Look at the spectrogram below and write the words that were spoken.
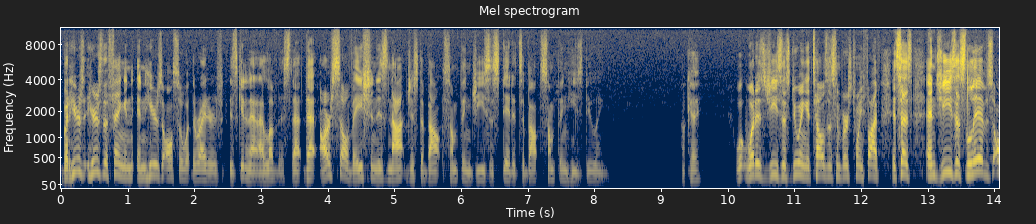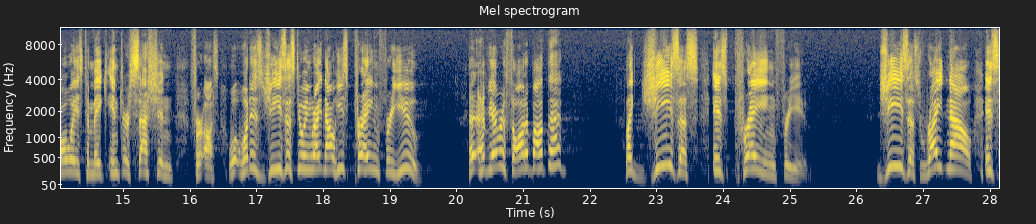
But here's, here's the thing, and, and here's also what the writer is, is getting at. I love this that, that our salvation is not just about something Jesus did, it's about something he's doing. Okay? What, what is Jesus doing? It tells us in verse 25. It says, And Jesus lives always to make intercession for us. What, what is Jesus doing right now? He's praying for you. Have you ever thought about that? Like Jesus is praying for you. Jesus, right now, is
